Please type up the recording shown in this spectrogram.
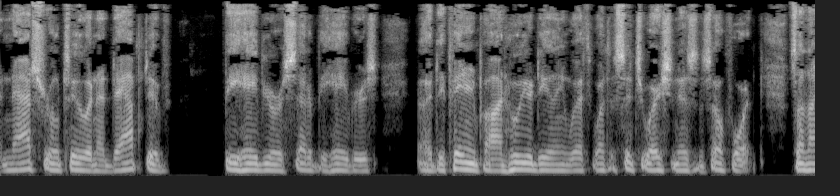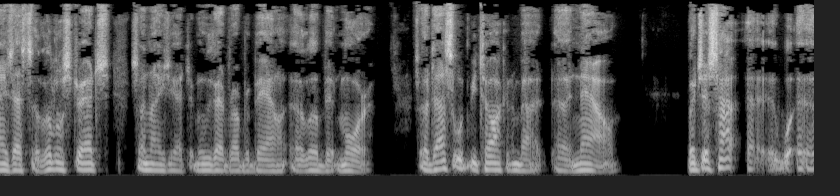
natural to an adaptive behavior or set of behaviors, uh, depending upon who you're dealing with, what the situation is, and so forth. Sometimes that's a little stretch. Sometimes you have to move that rubber band a little bit more. So that's what we'll be talking about uh, now. But just how, uh, uh,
